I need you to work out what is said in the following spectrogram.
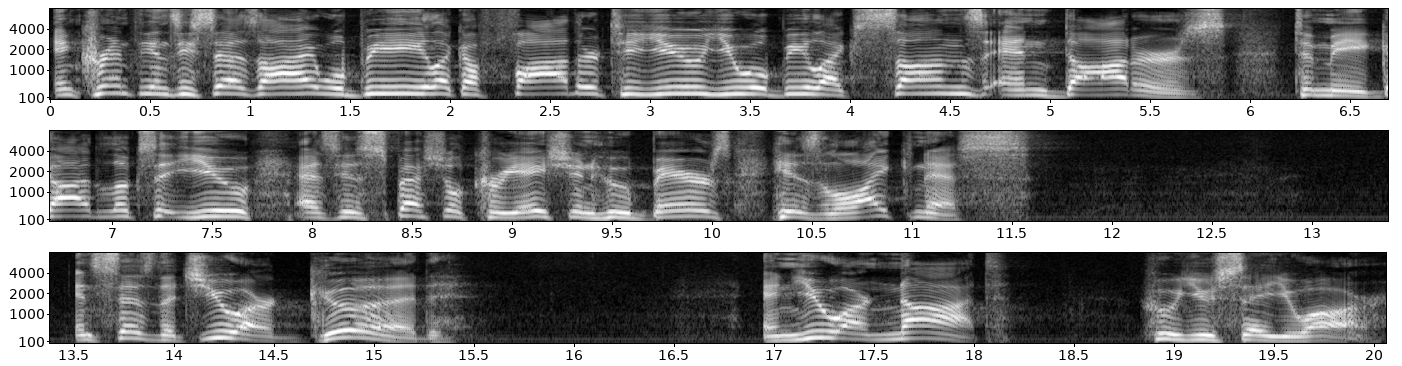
In Corinthians, he says, I will be like a father to you. You will be like sons and daughters to me. God looks at you as his special creation who bears his likeness and says that you are good and you are not who you say you are.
